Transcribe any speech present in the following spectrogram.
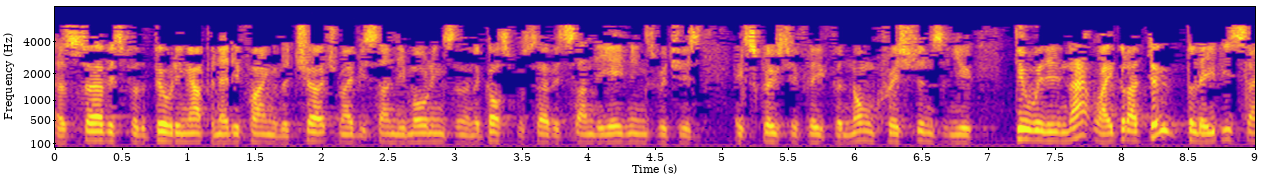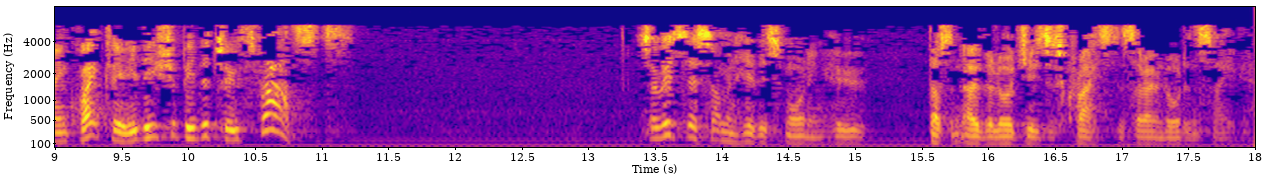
a service for the building up and edifying of the church, maybe Sunday mornings, and then a gospel service Sunday evenings, which is exclusively for non Christians, and you deal with it in that way. But I do believe he's saying quite clearly these should be the two thrusts. So, is there someone here this morning who doesn't know the Lord Jesus Christ as their own Lord and Saviour?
